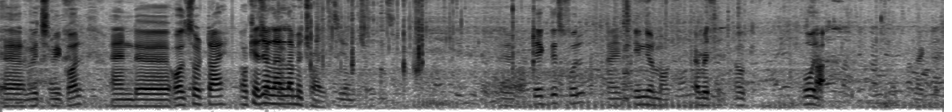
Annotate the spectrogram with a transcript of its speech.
uh, which we call and uh, also try Okay, Should let, try. let me try it. Yeah. Uh, take this full and in your mouth Everything. Okay. Whole. Ah. like this.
